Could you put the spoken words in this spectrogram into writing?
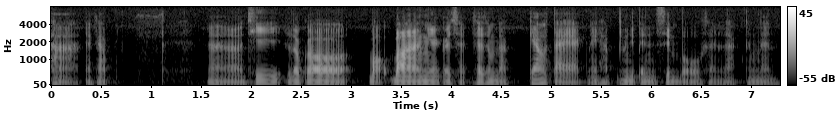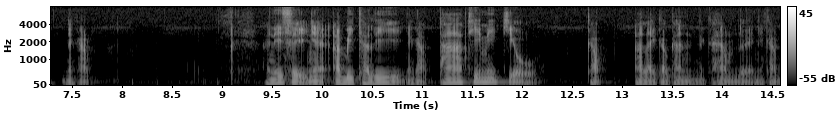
ผ่านะครับที่แล้วก็เบาบางเนี่ยก็ใช้สำหรับแก้วแตกนะครับ อันนี้เป็นซิมโบลสัญลักษณ์ทั้งนั้นนะครับ อันที่4เนี่ย arbitrary นะครับภาพที่ไม่เกี่ยวกับอะไรกับการกระทำเลยนะครับ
